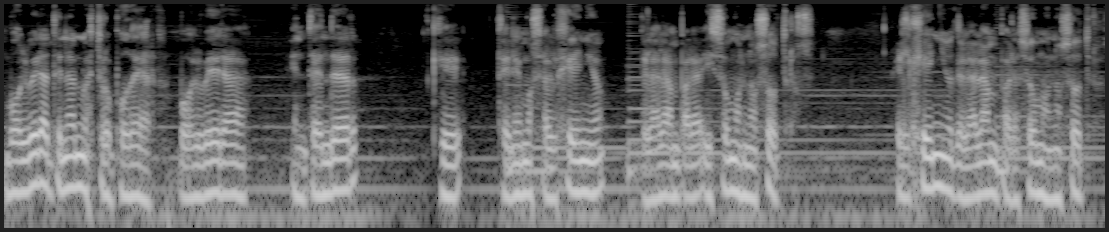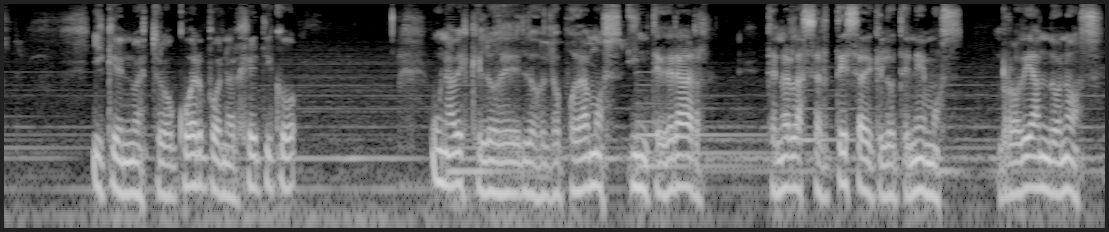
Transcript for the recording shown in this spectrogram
volver a tener nuestro poder, volver a entender que tenemos al genio de la lámpara y somos nosotros. El genio de la lámpara somos nosotros. Y que en nuestro cuerpo energético, una vez que lo, lo podamos integrar, tener la certeza de que lo tenemos rodeándonos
